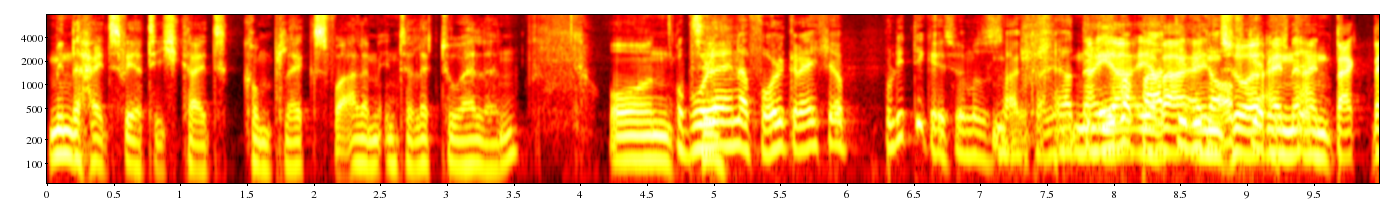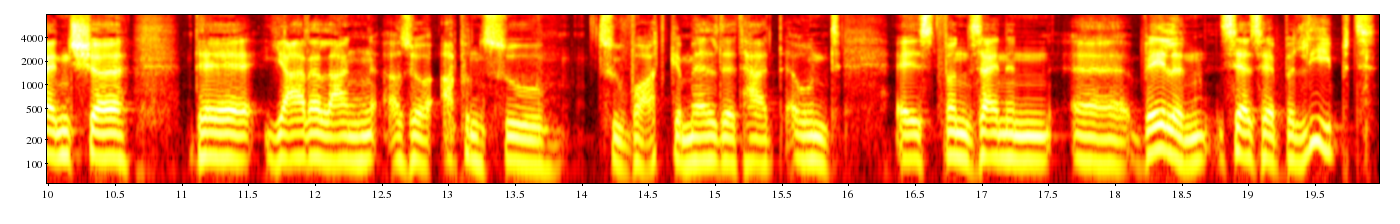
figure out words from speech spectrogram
Minderheitswertigkeitskomplex, vor allem intellektuellen. Und, Obwohl er ein erfolgreicher Politiker ist, wenn man so sagen kann. Er hat naja, die er war ein, so ein, ein Backbencher, der jahrelang also ab und zu zu Wort gemeldet hat und er ist von seinen äh, Wählern sehr, sehr beliebt,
